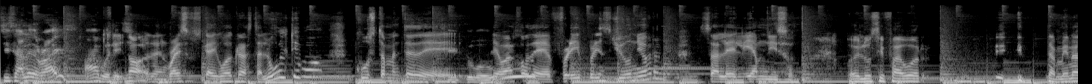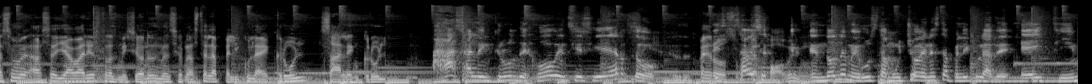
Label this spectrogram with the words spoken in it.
¿Sí sale de Rise? Ah, buenísimo. No, en Rise of Skywalker hasta el último, justamente de Sí, tuvo- debajo de Free Prince Jr. sale Liam Neeson. Oye, Lucy Favor. Y, y también hace, hace ya varias transmisiones mencionaste la película de Krull, sale en Krull, Ah, sale en Krull de joven, sí es cierto. pero ¿Y sabes súper joven. En donde me gusta mucho, en esta película de A-Team,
